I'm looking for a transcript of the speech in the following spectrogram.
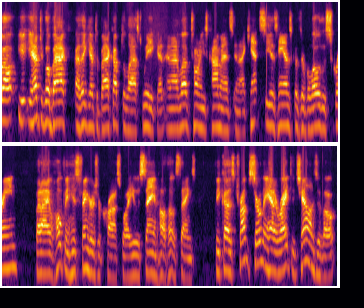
Well, you, you have to go back. I think you have to back up to last week. And, and I love Tony's comments, and I can't see his hands because they're below the screen, but I'm hoping his fingers are crossed while he was saying all those things. Because Trump certainly had a right to challenge the vote.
